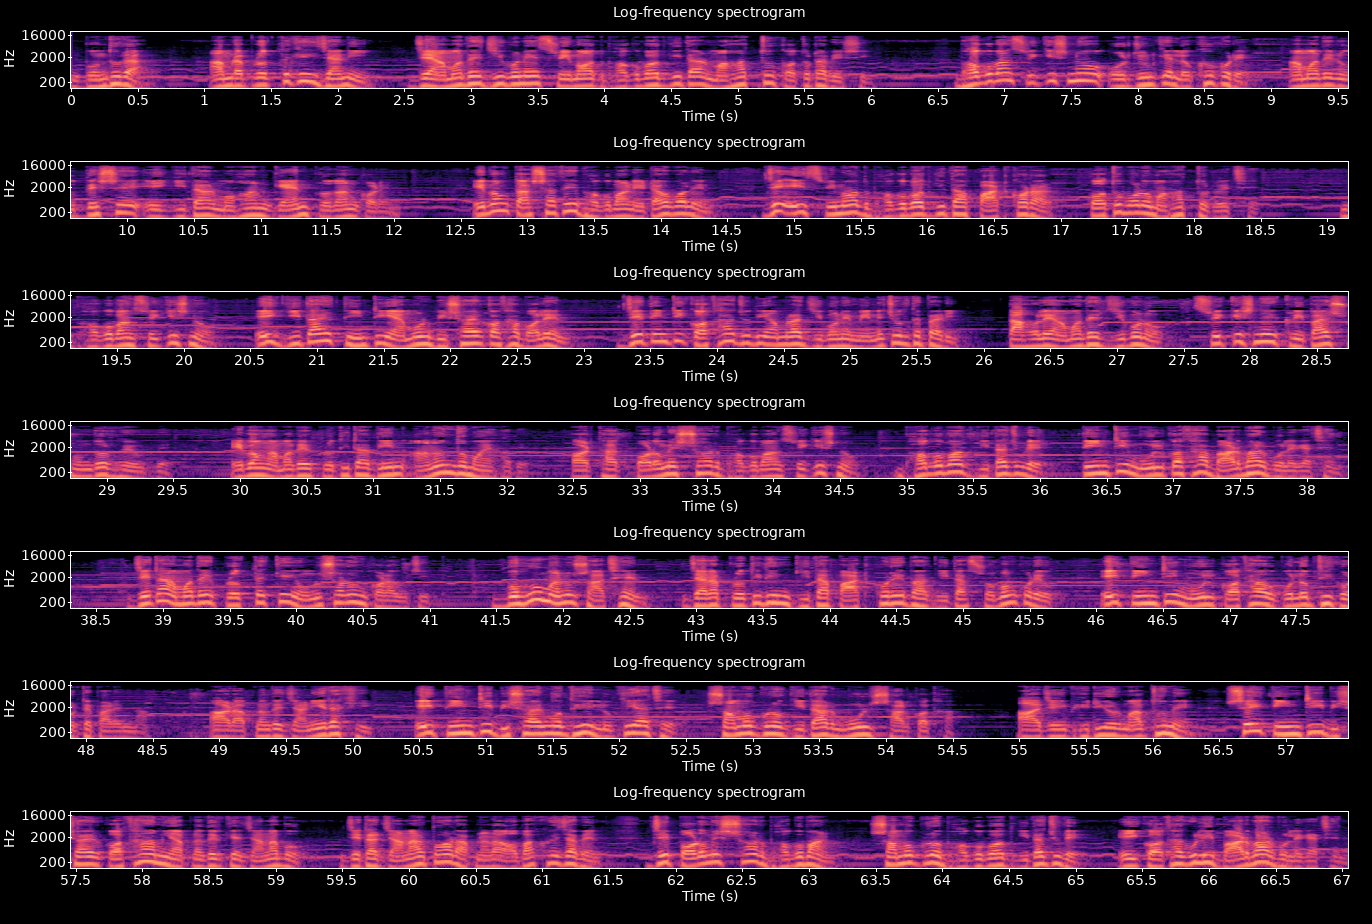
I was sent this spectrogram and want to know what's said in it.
বন্ধুরা, আমরা প্রত্যেকেই জানি যে আমাদের জীবনে শ্রীমদ্ ভগবদ্গীতার মাহাত্ম্য কতটা বেশি। ভগবান শ্রীকৃষ্ণ অর্জুনকে লক্ষ্য করে আমাদের উদ্দেশ্যে এই গীতার মহান জ্ঞান প্রদান করেন এবং তার সাথে ভগবান এটাও বলেন যে এই শ্রীমদ্ ভগবদ্গীতা পাঠ করার কত বড় মাহাত্ম্য রয়েছে। ভগবান শ্রীকৃষ্ণ এই গীতায় তিনটি এমন বিষয়ের কথা বলেন যে তিনটি কথা যদি আমরা জীবনে মেনে চলতে পারি, তাহলে আমাদের জীবনও শ্রীকৃষ্ণের কৃপায় সুন্দর হয়ে উঠবে। এবং আমাদের প্রতিটা দিন আনন্দময় হবে। অর্থাৎ পরমেশ্বর ভগবান শ্রীকৃষ্ণ ভগবত গীতা জুড়ে তিনটি মূল কথা বারবার বলে গেছেন, যেটা আমাদের প্রত্যেককেই অনুসরণ করা উচিত। বহু মানুষ আছেন যারা প্রতিদিন গীতা পাঠ করে বা গীতা শ্রবণ করেও এই তিনটি মূল কথা উপলব্ধি করতে পারেন না। আর আপনাদের জানিয়ে রাখি, এই তিনটি বিষয়ের মধ্যেই লুকিয়ে আছে সমগ্র গীতার মূল সার কথা। আজ এই ভিডিওর মাধ্যমে সেই তিনটি বিষয়ের কথা আমি আপনাদেরকে জানাব যেটা জানার পর আপনারা অবাক হয়ে যাবেন যে পরমেশ্বর ভগবান সমগ্র ভগবত গীতা জুড়ে এই কথাগুলি বারবার বলে গেছেন।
